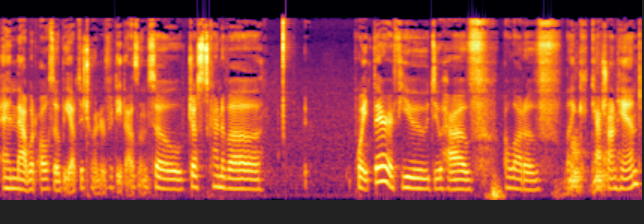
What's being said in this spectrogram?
and that would also be up to 250000 so just kind of a point there if you do have a lot of like cash on hand.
